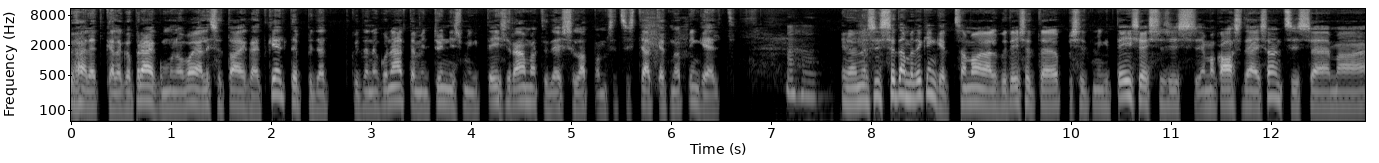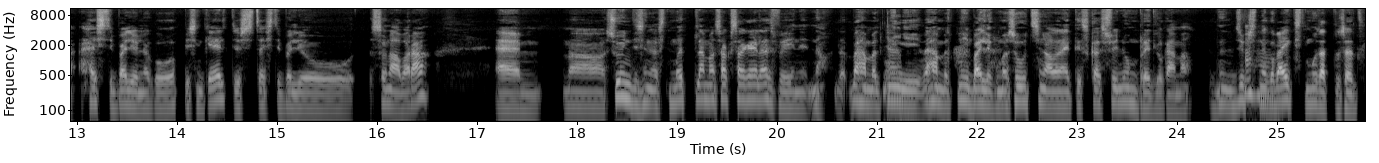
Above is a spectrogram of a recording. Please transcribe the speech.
ühel hetkel, aga praegu mul on vaja lihtsalt aega, et keelt õppida, et kui te nagu näete mind tunnis mingeid teisi raamatuid ja asju lappamas, et siis teadke, et ma õpin keelt mm. -hmm. ja no siis seda ma tegingi, et samal ajal kui teised õppisid mingeid teisi asju, siis ja ma kaasa teha ei saanud, siis ma hästi palju nagu õppisin keelt, just hästi palju sõnavara ähm, ma sundisin ennast mõtlema saksa keeles või noh, vähemalt ja. nii, vähemalt nii palju, kui ma suutsin olla näiteks kasvõi numbreid lugema. Siuksed uh -huh. nagu väiksed muudatused.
